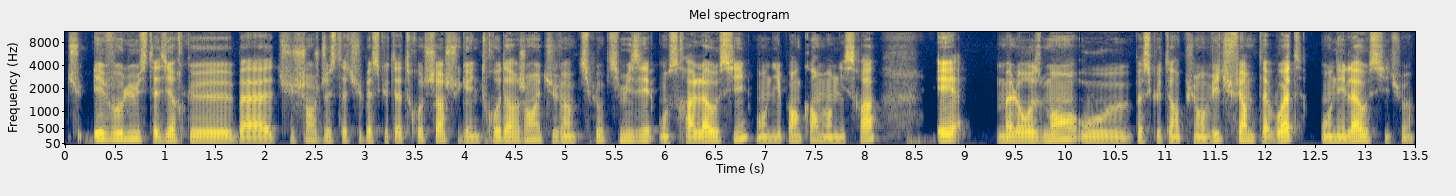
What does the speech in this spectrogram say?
tu évolues, c'est-à-dire que bah, tu changes de statut parce que tu as trop de charges, tu gagnes trop d'argent et tu veux un petit peu optimiser, on sera là aussi, on n'y est pas encore, mais on y sera. Et malheureusement, ou parce que tu n'as plus envie, tu fermes ta boîte, on est là aussi, tu vois.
